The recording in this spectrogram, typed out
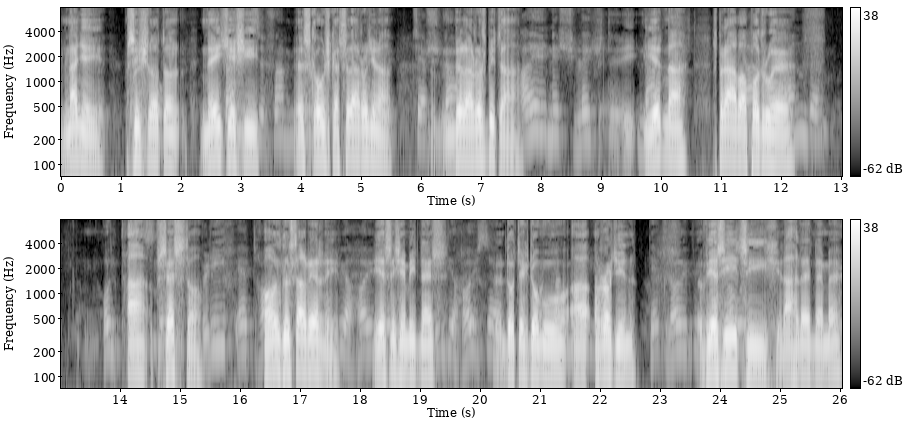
Na něj přišlo to nejtěžší zkouška, celá rodina byla rozbitá. Jedna zpráva po druhé a přesto on zůstal věrný. Jestliže my dnes do těch domů a rodin věřících nahlédneme,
